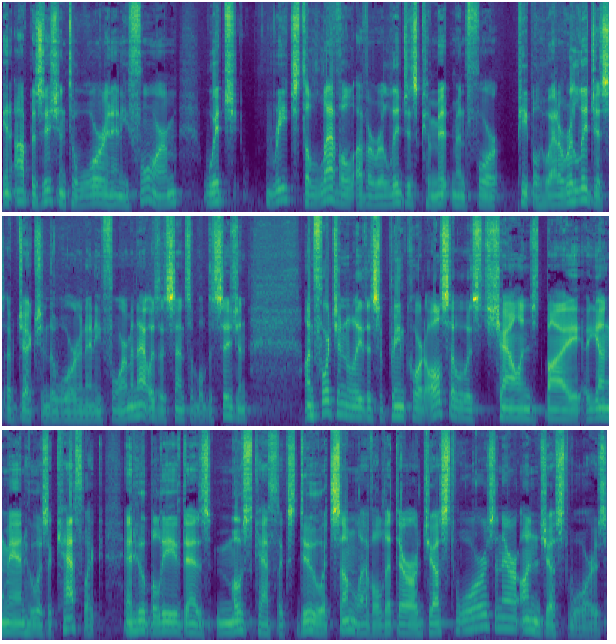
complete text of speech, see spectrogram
in opposition to war in any form, which reach the level of a religious commitment for people who had a religious objection to war in any form, and that was a sensible decision. Unfortunately, the Supreme Court also was challenged by a young man who was a Catholic and who believed, as most Catholics do at some level, that there are just wars and there are unjust wars.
